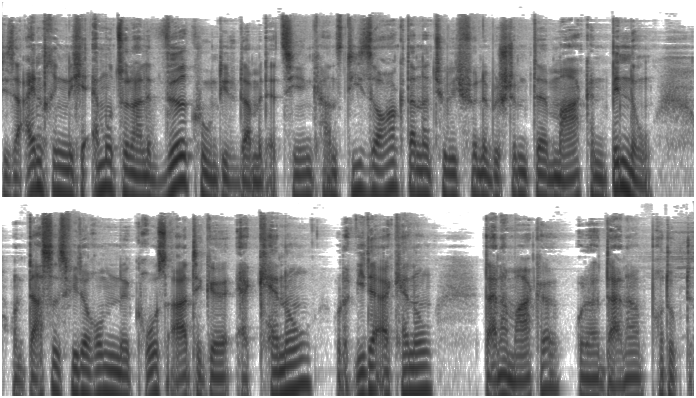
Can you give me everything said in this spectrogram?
diese eindringliche emotionale Wirkung, die du damit erzielen kannst, die sorgt dann natürlich für eine bestimmte Markenbindung. Und das ist wiederum eine großartige Erkennung oder Wiedererkennung deiner Marke oder deiner Produkte.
